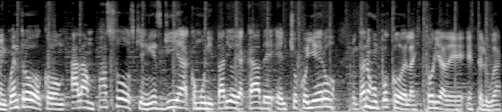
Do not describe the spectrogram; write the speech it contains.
Me encuentro con Alan Pasos, quien es guía comunitario de acá de El Chocoyero. Contanos un poco de la historia de este lugar.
